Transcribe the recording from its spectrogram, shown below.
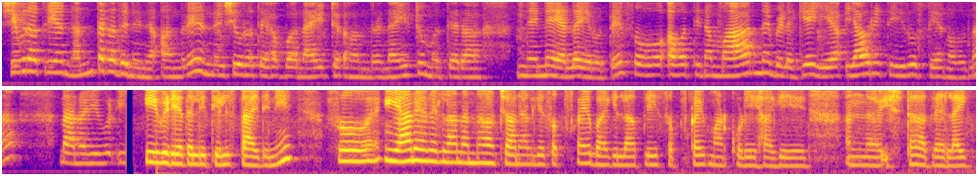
ಶಿವರಾತ್ರಿಯ ನಂತರದ ದಿನ ಅಂದರೆ ಶಿವರಾತ್ರಿ ಹಬ್ಬ ನೈಟ್ ಅಂದರೆ ನೈಟು ಮತ್ತು ರಾ ನೆನ್ನೆ ಎಲ್ಲ ಇರುತ್ತೆ. ಸೊ ಅವತ್ತಿನ ಮಾರನೇ ಬೆಳಗ್ಗೆ ಯಾವ ರೀತಿ ಇರುತ್ತೆ ಅನ್ನೋದನ್ನು ನಾನು ಇವ್ ಈ ವಿಡಿಯೋದಲ್ಲಿ ತಿಳಿಸ್ತಾ ಇದ್ದೀನಿ. ಸೊ ಯಾರ್ಯಾರೆಲ್ಲ ನನ್ನ ಚಾನಲ್ಗೆ ಸಬ್ಸ್ಕ್ರೈಬ್ ಆಗಿಲ್ಲ ಪ್ಲೀಸ್ ಸಬ್ಸ್ಕ್ರೈಬ್ ಮಾಡ್ಕೊಳ್ಳಿ ಹಾಗೆ ಇಷ್ಟ ಆದರೆ ಲೈಕ್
